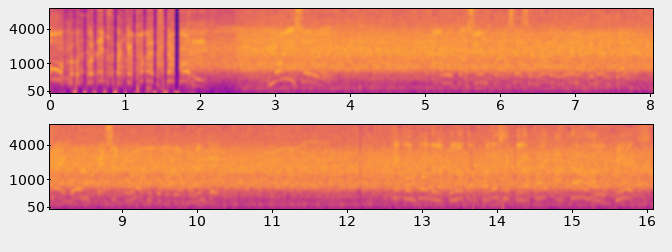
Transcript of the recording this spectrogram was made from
Ojo con esta que puede ser gol. Lo hizo. Anotación para hacer sangrar al rival en la primera mitad. Qué golpe psicológico para el oponente. Qué control de la pelota, parece que la trae atada a los pies.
